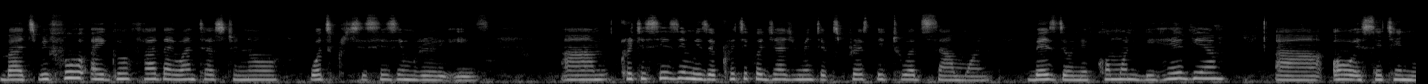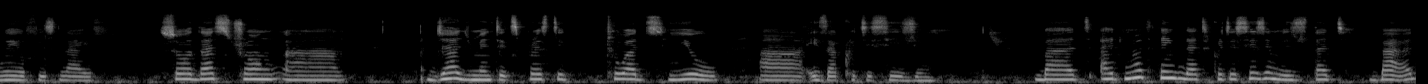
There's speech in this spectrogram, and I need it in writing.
But before I go further, I want us to know what criticism really is. Um, criticism is a critical judgment expressed towards someone based on a common behavior uh, or a certain way of his life. So that strong uh, judgment expressed towards you uh, is a criticism. But I do not think that criticism is that bad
